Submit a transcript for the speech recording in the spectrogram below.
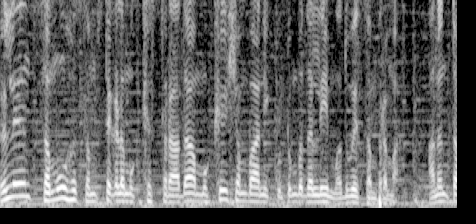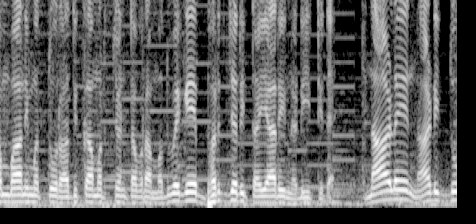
ರಿಲಯನ್ಸ್ ಸಮೂಹ ಸಂಸ್ಥೆಗಳ ಮುಖ್ಯಸ್ಥರಾದ ಮುಖೇಶ್ ಅಂಬಾನಿ ಕುಟುಂಬದಲ್ಲಿ ಮದುವೆ ಸಂಭ್ರಮ. ಅನಂತ ಅಂಬಾನಿ ಮತ್ತು ರಾಧಿಕಾ ಮರ್ಚೆಂಟ್ ಅವರ ಮದುವೆಗೆ ಭರ್ಜರಿ ತಯಾರಿ ನಡೆಯುತ್ತಿದೆ. ನಾಳೆ ನಾಡಿದ್ದು,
